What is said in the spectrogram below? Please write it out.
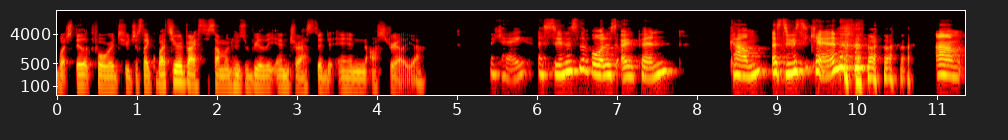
what should they look forward to? Just like, what's your advice to someone who's really interested in Australia? Okay, as soon as the borders open, come as soon as you can. um,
